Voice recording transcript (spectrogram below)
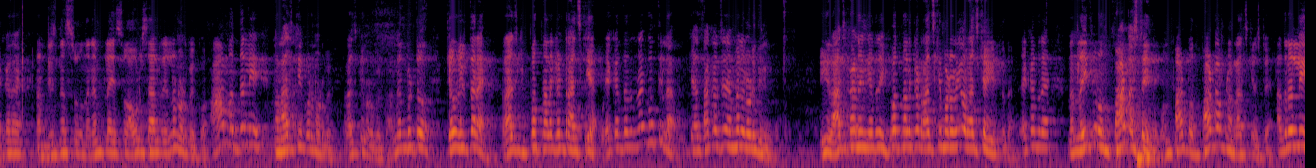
ಯಾಕಂದ್ರೆ ನನ್ನ ಬಿಸ್ನೆಸ್ಸು ನನ್ನ ಎಂಪ್ಲಾಯೀಸು ಅವ್ರ ಸ್ಯಾಲ್ರಿ ಎಲ್ಲ ನೋಡಬೇಕು. ಆ ಮಧ್ಯದಲ್ಲಿ ನಾನು ರಾಜಕೀಯ ಕೂಡ ನೋಡಬೇಕು. ರಾಜಕೀಯ ನೋಡಬೇಕು. ಹಂಗನ್ಬಿಟ್ಟು ಕೆಲವ್ರು ಇರ್ತಾರೆ. ರಾಜಕೀಯ, ಇಪ್ಪತ್ನಾಲ್ಕು ಗಂಟೆ ರಾಜಕೀಯ. ಯಾಕಂತಂದ್ರೆ ನಂಗೆ ಗೊತ್ತಿಲ್ಲ. ಸಾಕಷ್ಟು ಜನ ಎಂ ಎಲ್ ಎ ನೋಡಿದ್ದೀನಿ. ಈ ರಾಜಕಾರಣ ಹೆಂಗೆ ಅಂದ್ರೆ ಇಪ್ಪತ್ನಾಲ್ಕು ಗಂಟೆ ರಾಜಕೀಯ ಮಾಡೋರಿಗೆ ರಾಜಕೀಯ ಆಗಿರ್ತದೆ. ಯಾಕಂದ್ರೆ ನನ್ನ ಲೈಫಲ್ಲಿ ಒಂದು ಪಾರ್ಟ್ ಅಷ್ಟೇ ಇದು. ಒಂದು ಪಾರ್ಟ್ ಒಂದು ಪಾರ್ಟ್ ಆಫ್ ನನ್ನ ರಾಜಕೀಯ ಅಷ್ಟೇ. ಅದರಲ್ಲಿ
